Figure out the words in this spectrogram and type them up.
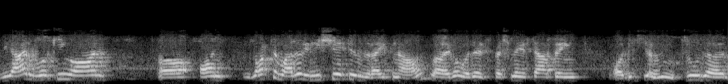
we are working on, uh, on lots of other initiatives right now, uh, you know, whether it's specialized staffing or digital, through the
